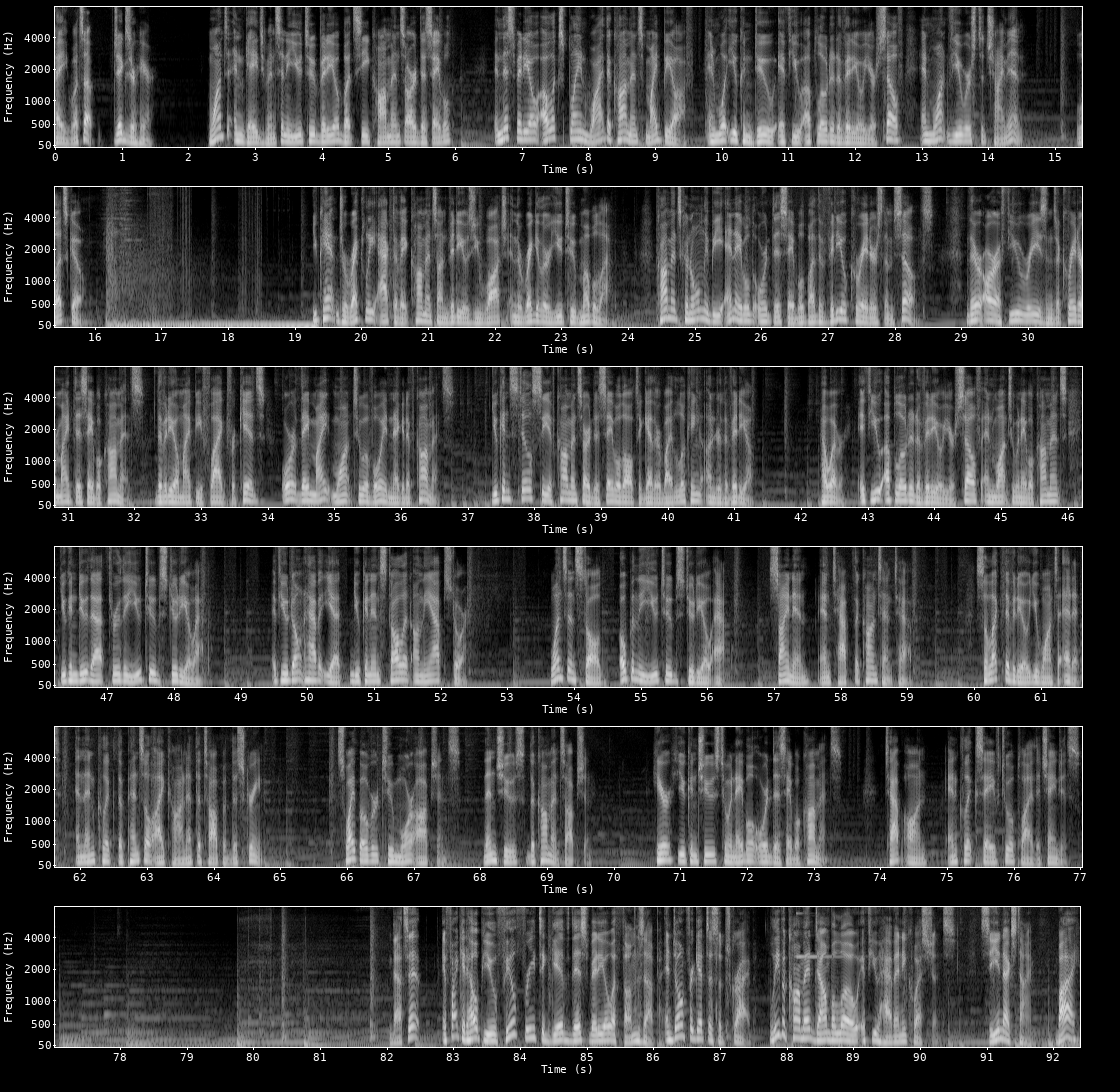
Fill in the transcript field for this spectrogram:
Hey, what's up? Jigxor here. Want engagements in a YouTube video but see comments are disabled? In this video, I'll explain why the comments might be off and what you can do if you uploaded a video yourself and want viewers to chime in. Let's go. You can't directly activate comments on videos you watch in the regular YouTube mobile app. Comments can only be enabled or disabled by the video creators themselves. There are a few reasons a creator might disable comments. The video might be flagged for kids, or they might want to avoid negative comments. You can still see if comments are disabled altogether by looking under the video. However, if you uploaded a video yourself and want to enable comments, you can do that through the YouTube Studio app. If you don't have it yet, you can install it on the App Store. Once installed, open the YouTube Studio app, sign in, and tap the Content tab. Select the video you want to edit, and then click the pencil icon at the top of the screen. Swipe over to More Options, then choose the Comments option. Here, you can choose to enable or disable comments. Tap on and click Save to apply the changes. That's it. If I could help you, feel free to give this video a thumbs up and don't forget to subscribe. Leave a comment down below if you have any questions. See you next time. Bye.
